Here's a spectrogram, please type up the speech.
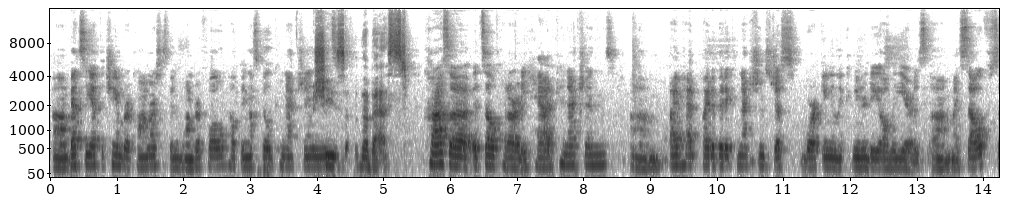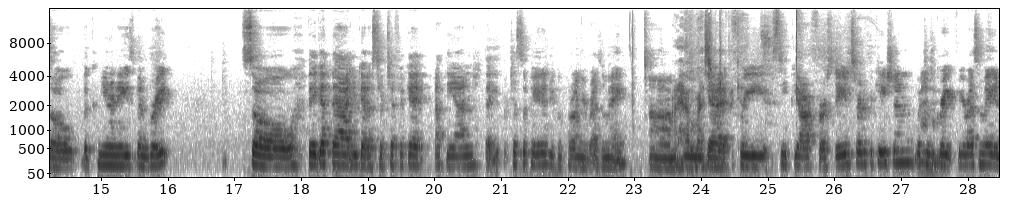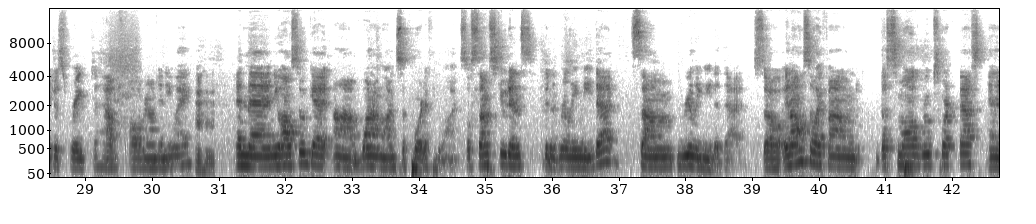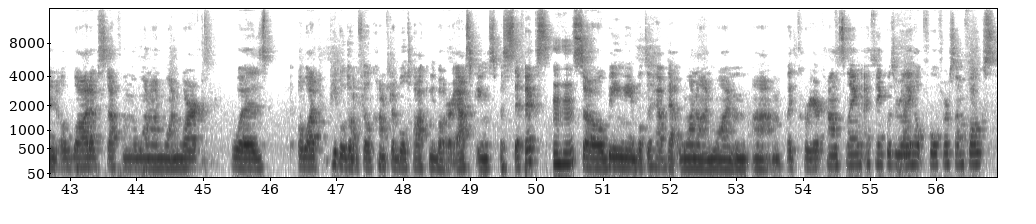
Um, Betsy at the Chamber of Commerce has been wonderful, helping us build connections. she's the best CASA itself had already had connections. Um, I've had quite a bit of connections just working in the community all the years um, myself. So the community's been great. So they get that. You get a certificate at the end that you participated. You can put on your resume. Um, I have you my get free CPR first aid certification, which is Mhm. great for your resume and just great to have all around anyway. hmm And then you also get um, one-on-one support if you want. So some students didn't really need that. Some really needed that. So, and also I found the small groups work best and a lot of stuff in the one-on-one work was a lot of people don't feel comfortable talking about or asking specifics. mm-hmm. So being able to have that one-on-one, um, like career counseling, I think was really helpful for some folks.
